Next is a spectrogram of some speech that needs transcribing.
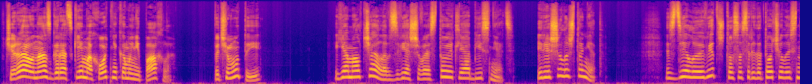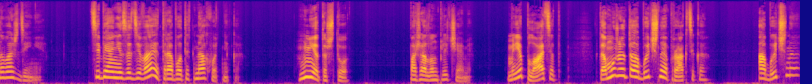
«Вчера у нас городским охотником и не пахло. Почему ты?» Я молчала, взвешивая, стоит ли объяснять, и решила, что нет. Сделаю вид, что сосредоточилась на вождении. Тебя не задевает работать на охотника? Мне-то что? Пожал он плечами. Мне платят. К тому же это обычная практика. Обычная?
